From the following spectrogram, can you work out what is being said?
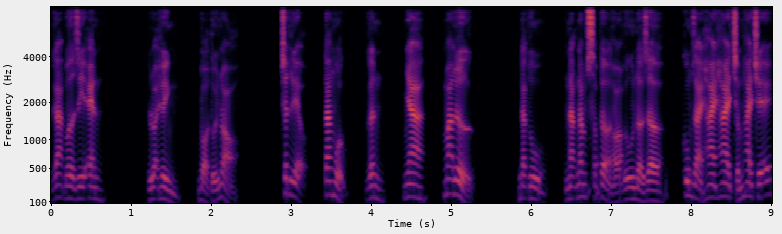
Gaberzien loại hình, bỏ túi nỏ. Chất liệu tăng mục, gân, nha, ma lử. Đặc thù, nặng năm sáu tờ họ unz cung dài hai 22 hai trễ,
